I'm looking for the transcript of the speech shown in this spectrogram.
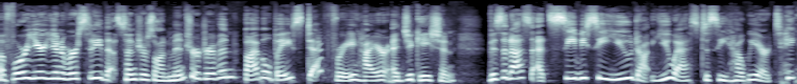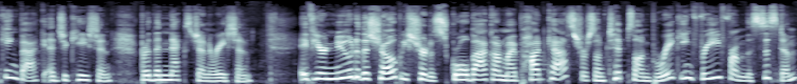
a four year university that centers on mentor driven, Bible based, debt free higher education. Visit us at cvcu.us to see how we are taking back education for the next generation. If you're new to the show, be sure to scroll back on my podcast for some tips on breaking free from the system.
